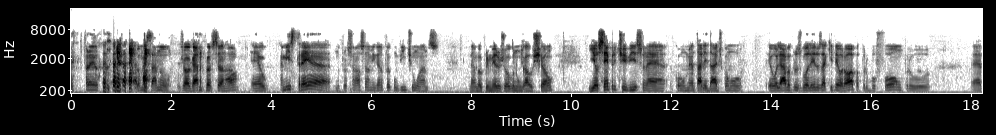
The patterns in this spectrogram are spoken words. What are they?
para eu começar no jogar no profissional. É, a minha estreia no profissional, se não me engano, foi com 21 anos né, meu primeiro jogo num gauchão. E eu sempre tive isso, né, como mentalidade, como eu olhava para os goleiros aqui da Europa, para o Buffon, para o é,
